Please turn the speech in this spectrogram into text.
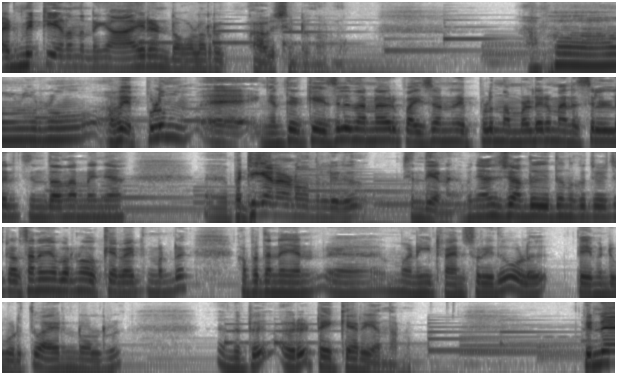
അഡ്മിറ്റ് ചെയ്യണമെന്നുണ്ടെങ്കിൽ ആയിരം ഡോളർ ആവശ്യമുണ്ടെന്ന് പറഞ്ഞു. അപ്പോൾ അവൾ പറഞ്ഞു അപ്പോൾ എപ്പോഴും ഇങ്ങനത്തെ കേസിൽ എന്ന് പറഞ്ഞാൽ ഒരു പൈസ ഉണ്ടെങ്കിൽ എപ്പോഴും നമ്മളുടെ ഒരു മനസ്സിലുള്ളൊരു ചിന്ത എന്ന് പറഞ്ഞു കഴിഞ്ഞാൽ പറ്റിക്കാനാണോ എന്നുള്ളൊരു ചിന്തയാണ്. അപ്പോൾ ഞാൻ ചോദിച്ചു അത് ഇതെന്നൊക്കെ ചോദിച്ചിട്ട് അവസാനം ഞാൻ പറഞ്ഞു ഓക്കെ റൈറ്റ് പറഞ്ഞിട്ട് അപ്പോൾ തന്നെ ഞാൻ മണി ട്രാൻസ്ഫർ ചെയ്തു. ഓൾ പേയ്മെന്റ് കൊടുത്തു ആയിരം ഡോളർ എന്നിട്ട് അവർ ടേക്ക് കെയർ ചെയ്യാൻ പറഞ്ഞു. പിന്നെ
